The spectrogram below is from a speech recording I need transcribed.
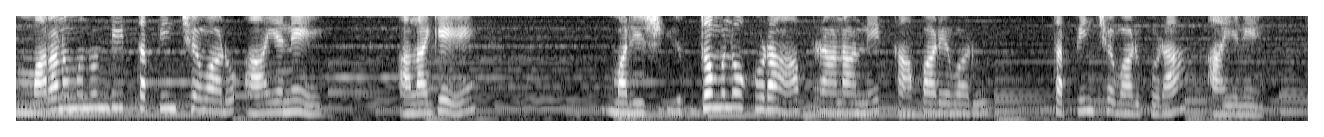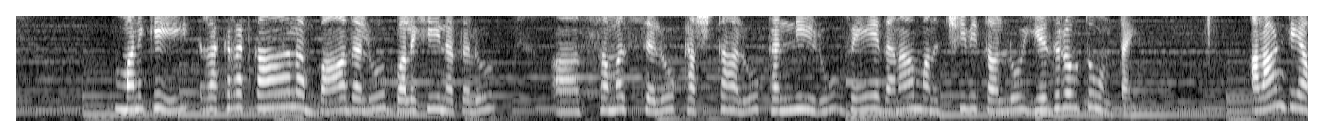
మరణము నుండి తప్పించేవాడు ఆయనే. అలాగే మరి యుద్ధములో కూడా ప్రాణాన్ని కాపాడేవాడు తప్పించేవాడు కూడా ఆయనే. మనకి రకరకాల బాధలు బలహీనతలు సమస్యలు కష్టాలు కన్నీరు వేదన మన జీవితాల్లో ఎదురవుతూ ఉంటాయి. అలాంటి ఆ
